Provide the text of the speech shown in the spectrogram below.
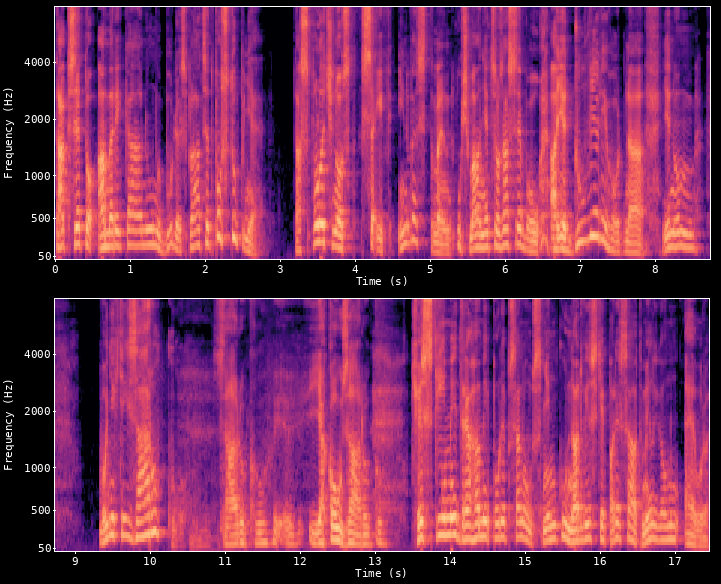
Tak se to Amerikánům bude splácet postupně. Ta společnost Safe Investment už má něco za sebou a je důvěryhodná, jenom oni chtějí záruku. Záruku? Jakou záruku? Českými drahami podepsanou směnku na 250 milionů eur.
